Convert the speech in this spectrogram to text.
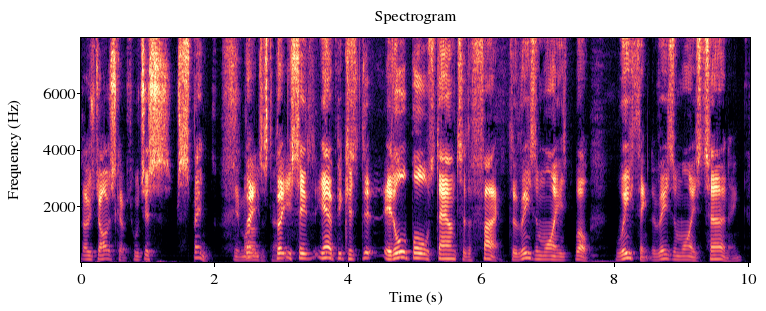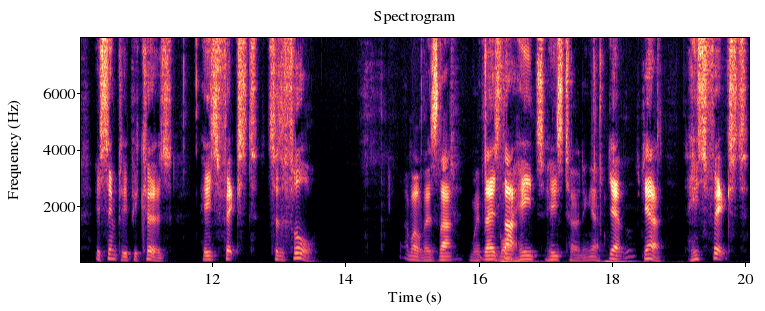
those gyroscopes will just spin. In my but, understanding, but you see, yeah, because the, it all boils down to the fact the reason why he's well, we think the reason why he's turning is simply because he's fixed to the floor. Well, there's that. With There's why that. He's he's turning. Yeah. Yeah, yeah. He's fixed.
